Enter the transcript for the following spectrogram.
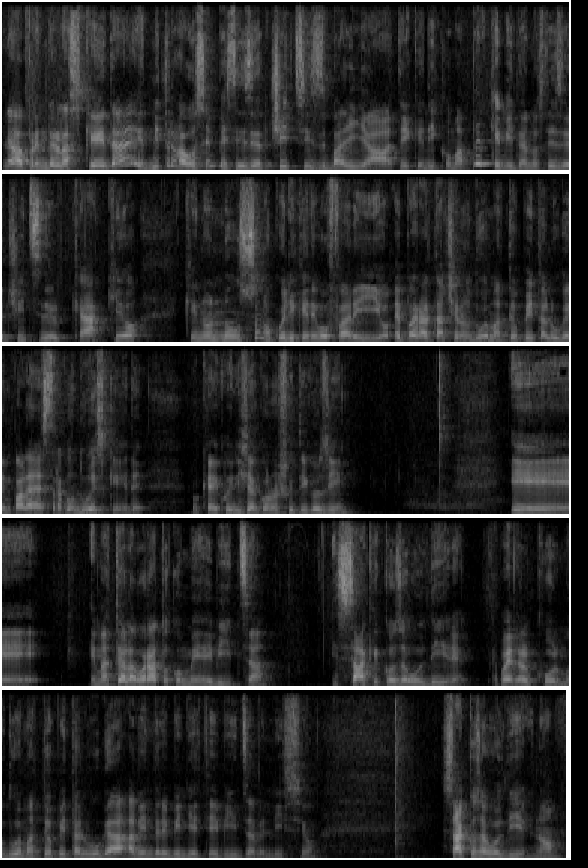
Andavo a prendere la scheda e mi trovavo sempre questi esercizi sbagliati, che dico, ma perché mi danno questi esercizi del cacchio che non, non, sono quelli che devo fare io? E poi in realtà c'erano due Matteo Pittaluga in palestra con due schede, ok? Quindi ci siamo conosciuti così. E, e Matteo ha lavorato con me a Ibiza e sa che cosa vuol dire. E poi dal colmo, due Matteo Pitaluga a vendere biglietti a Ibiza, bellissimo. Sa cosa vuol dire, no?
